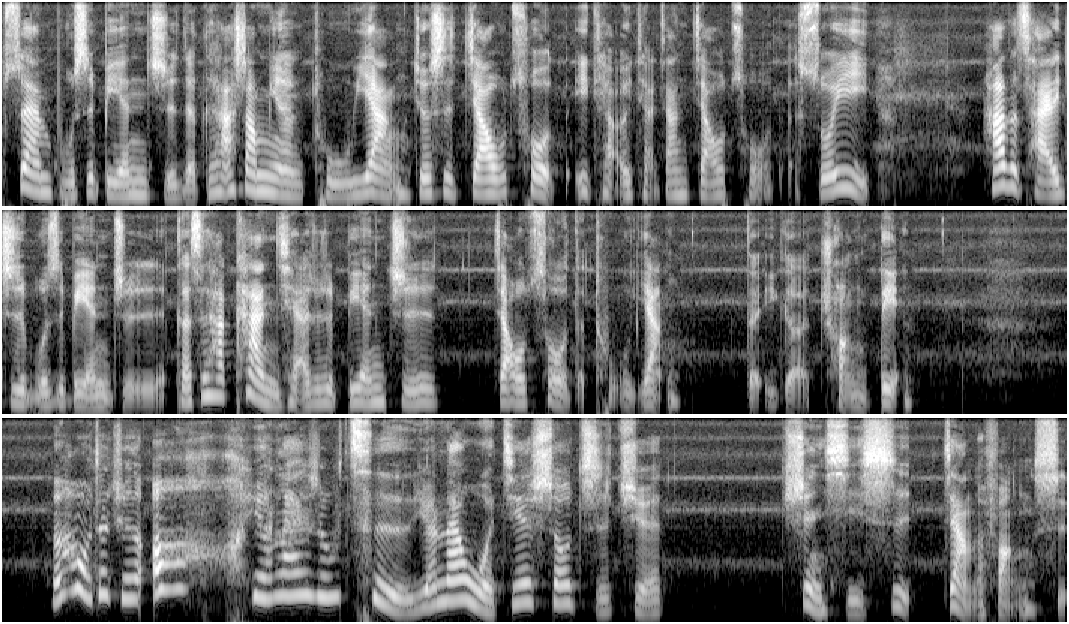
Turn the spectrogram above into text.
虽然不是编织的，可它上面的图样就是交错的，一条一条这样交错的，所以它的材质不是编织，可是它看起来就是编织交错的图样的一个床垫。然后我就觉得，哦，原来如此，原来我接收直觉讯息是这样的方式。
